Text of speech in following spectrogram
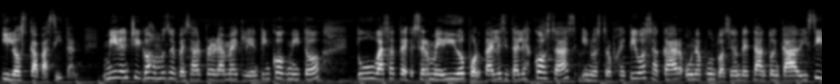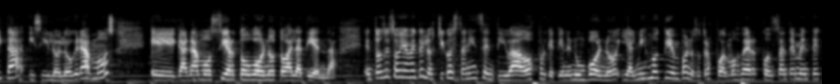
y los capacitan. Miren chicos, vamos a empezar programa de cliente incógnito. Tú vas a ser medido por tales y tales cosas y nuestro objetivo es sacar una puntuación de tanto en cada visita y si lo logramos eh, ganamos cierto bono toda la tienda. Entonces obviamente los chicos están incentivados porque tienen un bono y al mismo tiempo nosotros podemos ver constantemente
